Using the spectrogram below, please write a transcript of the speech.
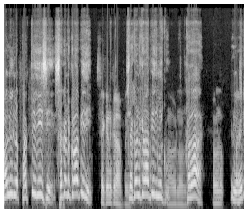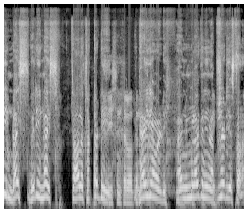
మళ్ళీ ఇట్లా పత్తి తీసి సెకండ్ క్రాప్ ఇది. సెకండ్ క్రాప్ ఇది. సెకండ్ క్రాప్ ఇది మీకు. కదా? వెరీ నైస్ వెరీ నైస్ చాలా చక్కటి ధైర్యం అండి. మిమ్మల్ని అయితే నేను అప్రిషియేట్ చేస్తాను.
